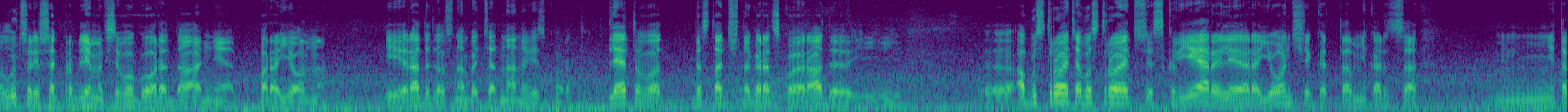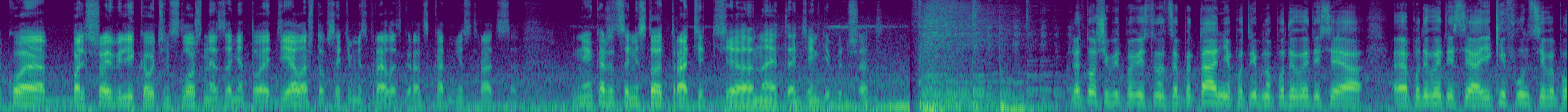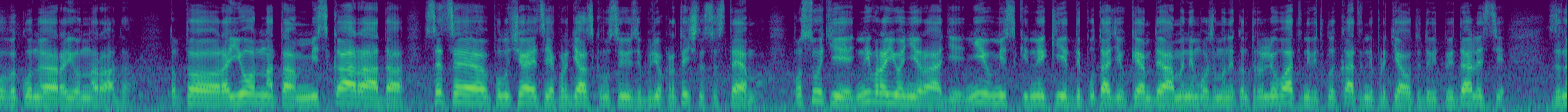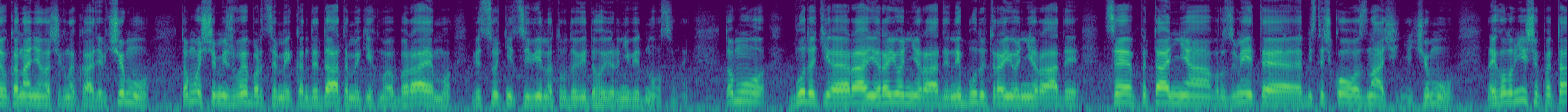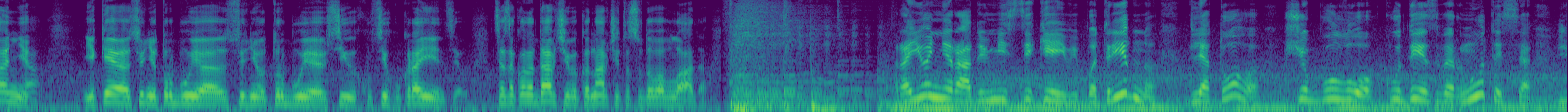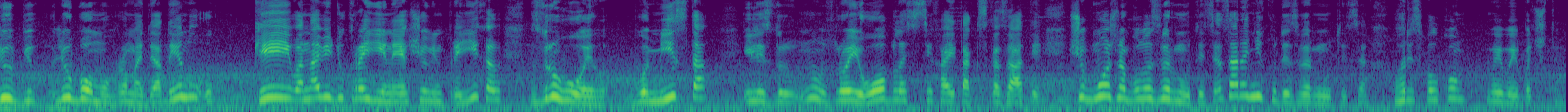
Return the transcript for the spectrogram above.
лучше решать проблемы всего города, а не порайонно. И рада должна быть одна на весь город. Для этого достаточно городской рады и обустроить, обустроить сквер или райончик, это, мне кажется, м, не такое большое, великое, очень сложное занятое дело, чтобы с этим не справилась городская администрация. Мне кажется, не стоит тратить э, на это деньги бюджет. Для того, щоб відповісти на це питання, потрібно подивитися, е, подивитися, які функції випо- виконує районна рада. Тобто районна, там, міська рада, все це виходить, як в Радянському Союзі, бюрократична система. По суті, ні в районній раді, ні в міській депутатів КМДА ми не можемо не контролювати, не відкликати, не притягувати до відповідальності за невиконання наших наказів. Чому? Тому що між виборцями і кандидатами, яких ми обираємо, відсутні цивільно-трудові договірні відносини. Тому будуть е, рай- районні ради, не будуть районні ради. Це питання, розумієте, містечкового значення. Чому? Найголовніше питання. Яке сьогодні турбує сьогодні турбує всіх всіх українців, це законодавча, виконавча та судова влада. Районні ради в місті Києві потрібно для того, щоб було куди звернутися любому громадянину Києва, навіть України, якщо він приїхав з другого міста з, ну, з другої області, хай так сказати, щоб можна було звернутися. Зараз нікуди звернутися. Горисполком, ви вибачте,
